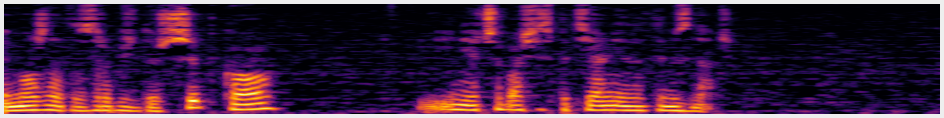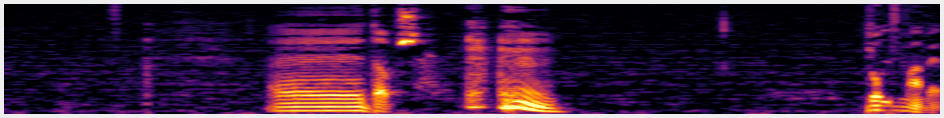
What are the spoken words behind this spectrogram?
y, można to zrobić dość szybko i nie trzeba się specjalnie na tym znać. E, dobrze. Goldmane.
